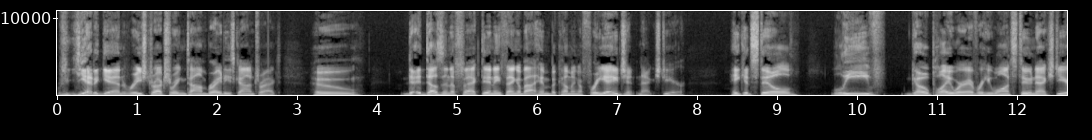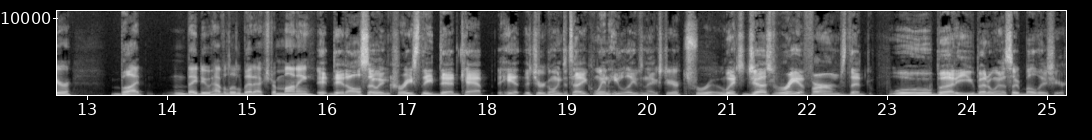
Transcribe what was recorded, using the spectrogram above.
Yet again, restructuring Tom Brady's contract, who it doesn't affect anything about him becoming a free agent next year. He could still leave, go play wherever he wants to next year, but they do have a little bit extra money. It did also increase the dead cap hit that you're going to take when he leaves next year. True. Which just reaffirms that, whoa, buddy, you better win a Super Bowl this year.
